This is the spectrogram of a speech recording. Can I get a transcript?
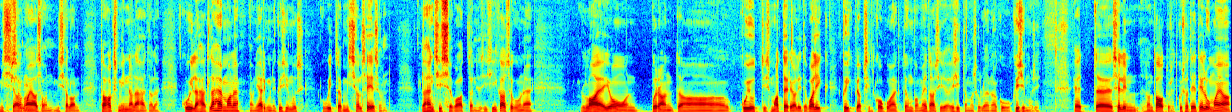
mis seal, seal majas on, mis seal on. tahaks minna lähedale. kui lähed lähemale, on järgmine küsimus, huvitav, mis seal sees on. Lähen sisse, vaatan ja siis igasugune äh, laejoon, põranda, kujutis, materjalide valik, kõik peab sind kogu aeg tõmbama edasi ja esitama sulle nagu küsimusi. et äh, selline on taotlus, et kui sa teed elumaja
